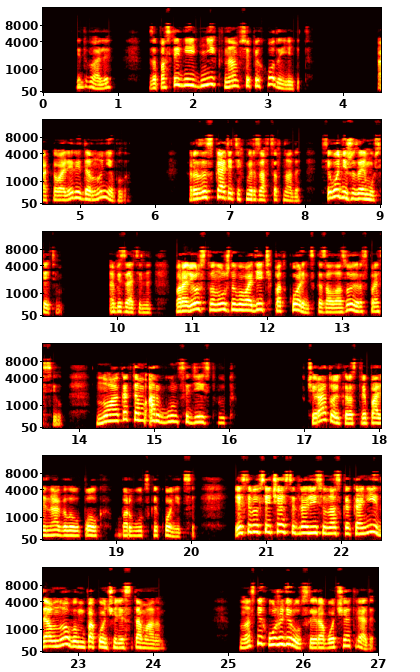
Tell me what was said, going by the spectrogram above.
— Едва ли. За последние дни к нам все пехота едет. А кавалерии давно не было. Разыскать этих мерзавцев надо. Сегодня же займусь этим. — Обязательно. Мародерство нужно выводить под корень, — сказал Лазо и расспросил. — Ну а как там аргунцы действуют? Вчера только растрепали на голову полк баргутской конницы. Если бы все части дрались у нас, как они, давно бы мы покончили с атаманом. У нас не хуже дерутся и рабочие отряды.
